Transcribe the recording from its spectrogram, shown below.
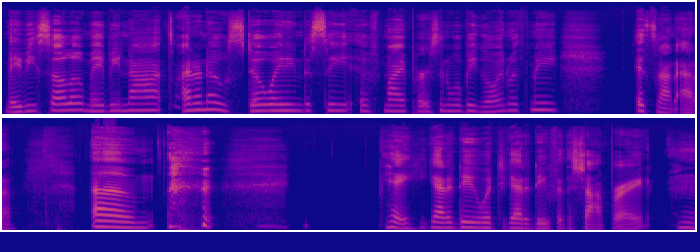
maybe solo, maybe not. I don't know. Still waiting to see if my person will be going with me. It's not Adam. Um, hey, you got to do what you got to do for the shop, right? Hmm.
